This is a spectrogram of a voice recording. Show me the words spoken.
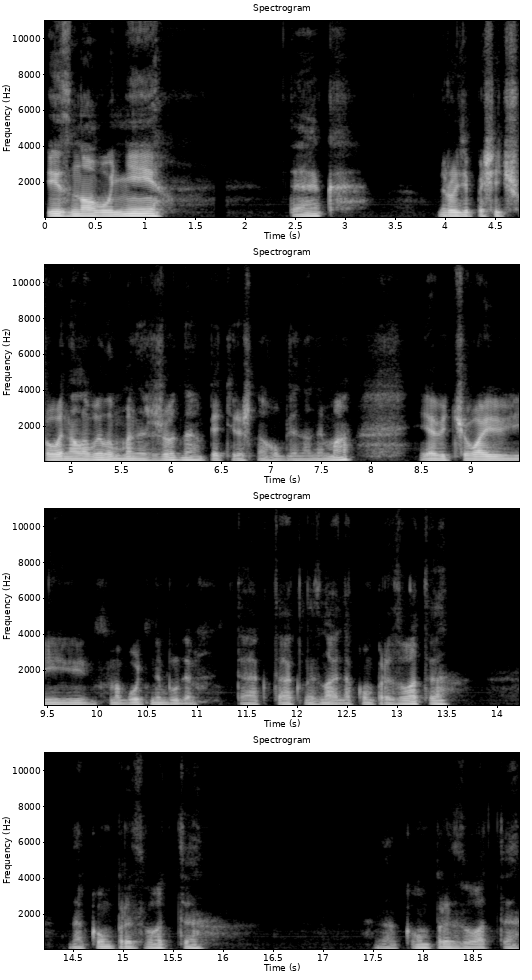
І знову ні. Так. Друзі, пишіть, що ви наловили. У мене жодного п'ятірічного гобліна нема. Я відчуваю її, мабуть, не буде. Так, так, не знаю, на ком призвати. На ком призвати. На ком призвати.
